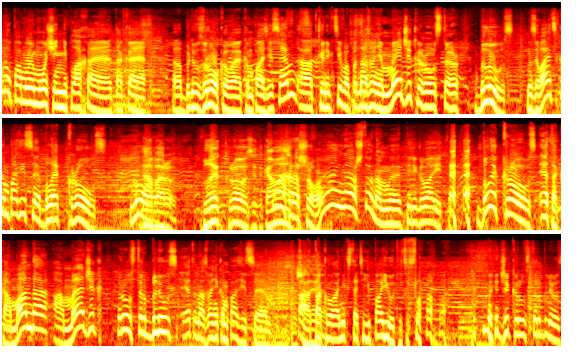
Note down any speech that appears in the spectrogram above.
Ну, по-моему, очень неплохая такая э, блюз-роковая композиция от коллектива под названием Magic Rooster Blues. Называется композиция Black Crows. Ну, Наоборот. Black Crows это ну, команда. хорошо. Ну, ну, что нам э, переговорить Black Crows — это команда, а Magic Rooster Blues — это название композиции. Совершенно А, так они, кстати, и поют эти слова. Magic Rooster Blues.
